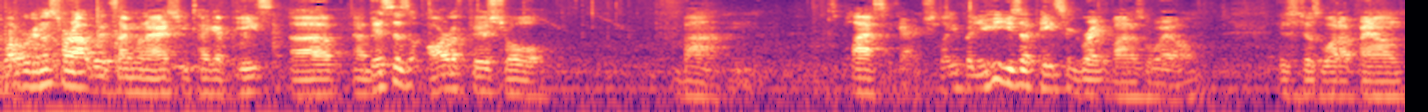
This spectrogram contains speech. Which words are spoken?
what we're gonna start out with is I'm gonna actually take a piece of, now this is artificial vine. It's plastic actually, but you can use a piece of grapevine as well. This is just what I found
